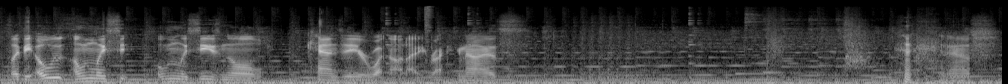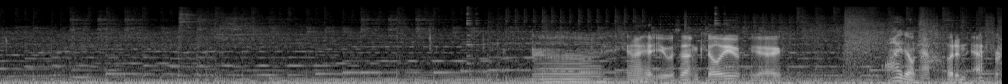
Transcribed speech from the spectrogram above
It's like the only se only seasonal kanji or whatnot I recognize. yes. Uh, can I hit you with that and kill you? Yay. I don't have to put an effort.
